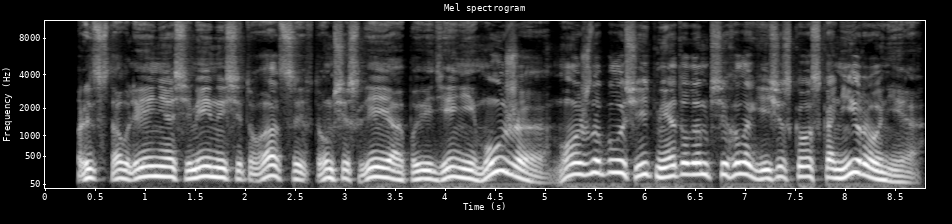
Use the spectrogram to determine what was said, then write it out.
— Представление о семейной ситуации, в том числе и о поведении мужа, можно получить методом психологического сканирования.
